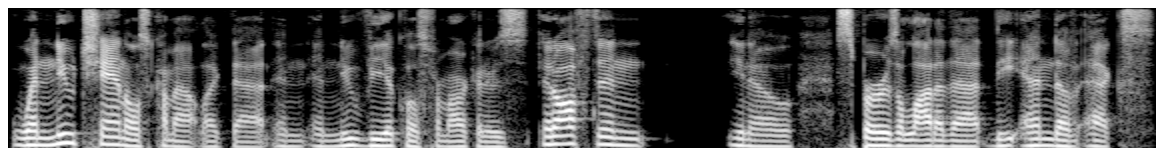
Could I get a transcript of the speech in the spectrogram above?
when new channels come out like that and, and new vehicles for marketers, it often you know spurs a lot of that the end of X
